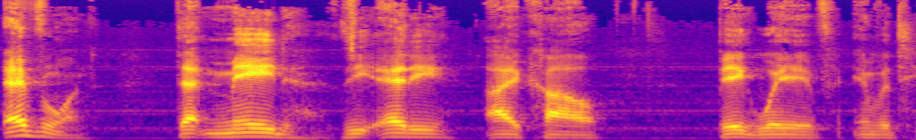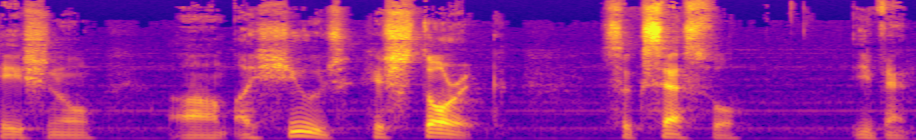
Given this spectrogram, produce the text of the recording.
everyone that made the Eddie Aikau Big Wave Invitational um, a huge, historic, successful event.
